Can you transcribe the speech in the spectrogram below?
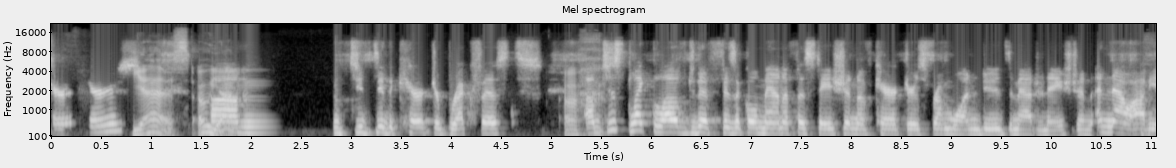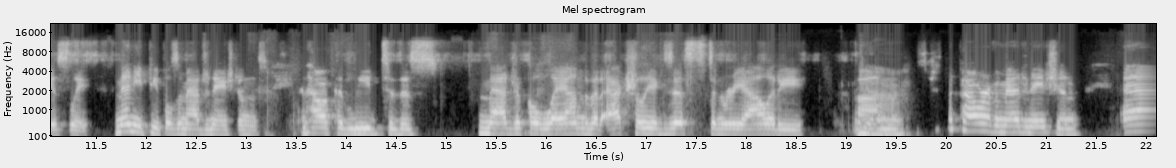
characters. Yes. Oh, yeah. Um, did, did the character breakfasts. Um, just like loved the physical manifestation of characters from one dude's imagination, and now obviously many people's imaginations, and how it could lead to this magical land that actually exists in reality. Yeah. Um, it's just the power of imagination, and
